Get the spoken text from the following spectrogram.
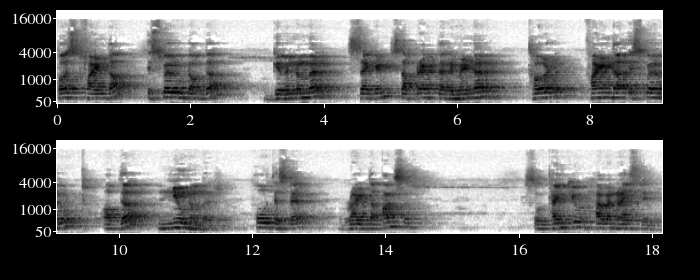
first find the square root of the given number. Second subtract the remainder. Third find the square root of the new number. Fourth step write the answer. So thank you. Have a nice day.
